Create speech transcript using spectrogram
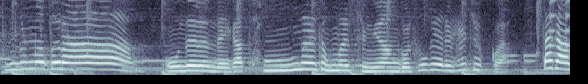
궁금하더라. 오늘은 내가 정말 정말 중요한 걸 소개를 해줄 거야. 짜잔!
